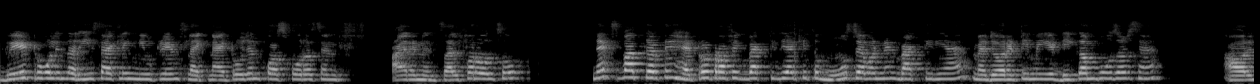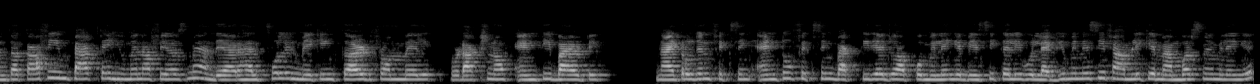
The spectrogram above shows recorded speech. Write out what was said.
great role in the recycling nutrients like nitrogen phosphorus and iron and sulphur also next बात करते हैं हेट्रोट्रॉफिक बैक्टीरिया की तो मोस्ट एबंडेंट बैक्टीरिया है। मेजोरिटी में ये डिकम्पोजर्स हैं और इनका काफ़ी इम्पैक्ट है ह्यूमन अफेयर्स में and they are helpful in making curd from milk production of antibiotic nitrogen fixing N two fixing bacteria जो आपको मिलेंगे बेसिकली वो लेग्यूमिनेसी फैमिली के मेंबर्स में मिलेंगे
